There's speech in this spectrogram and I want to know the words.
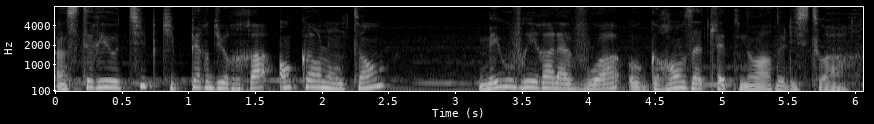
Un stéréotype qui perdurera encore longtemps mais ouvrira la voie aux grands athlètes noirs de l'histoire.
